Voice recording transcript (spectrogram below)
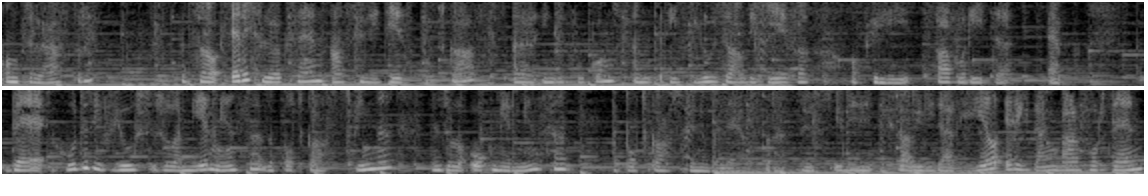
om te luisteren. Het zou erg leuk zijn als jullie deze podcast uh, in de toekomst een review zouden geven op jullie favoriete app. Bij goede reviews zullen meer mensen de podcast vinden en zullen ook meer mensen de podcast kunnen beluisteren. Dus ik zou jullie daar heel erg dankbaar voor zijn.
